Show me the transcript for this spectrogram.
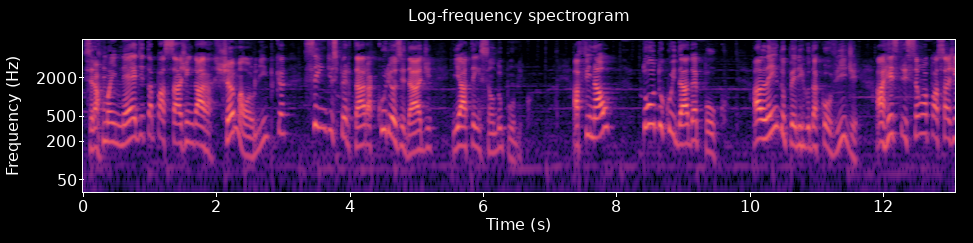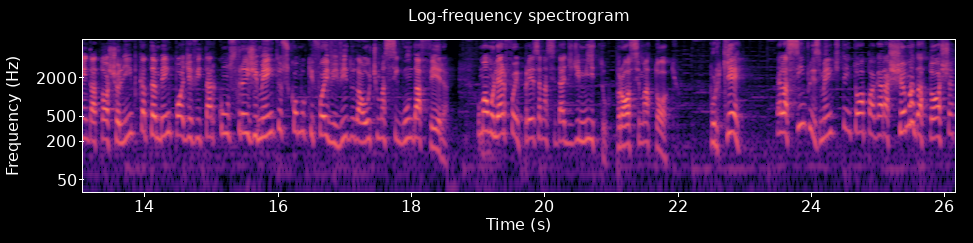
Será uma inédita passagem da chama olímpica sem despertar a curiosidade e a atenção do público. Afinal, todo cuidado é pouco. Além do perigo da Covid, a restrição à passagem da tocha olímpica também pode evitar constrangimentos como o que foi vivido na última segunda-feira. Uma mulher foi presa na cidade de Mito, próxima a Tóquio. Por quê? Ela simplesmente tentou apagar a chama da tocha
